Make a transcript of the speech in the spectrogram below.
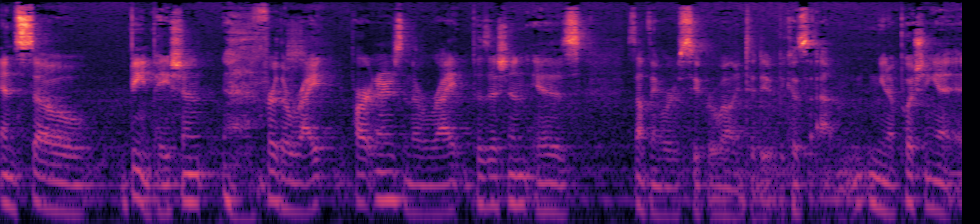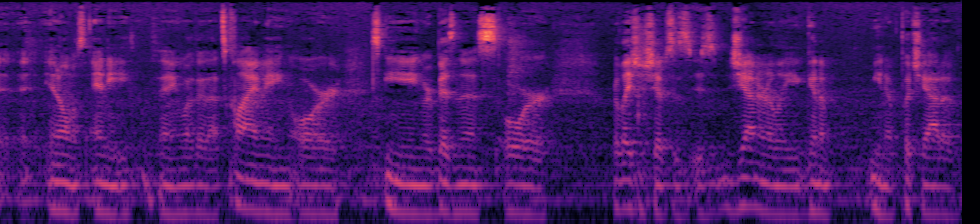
And so being patient for the right partners in the right position is something we're super willing to do because um, you know pushing it in almost anything whether that's climbing or skiing or business or relationships is, is generally gonna you know put you out of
